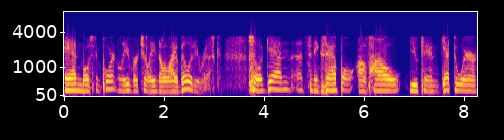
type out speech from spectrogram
and most importantly, virtually no liability risk. So again, it's an example of how you can get to where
